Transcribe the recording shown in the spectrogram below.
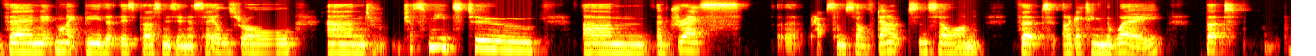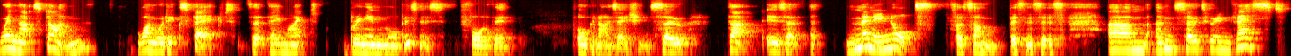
then it might be that this person is in a sales role and just needs to um, address uh, perhaps some self doubts and so on that are getting in the way. But when that's done, one would expect that they might bring in more business for the organization. So that is a, a many noughts for some businesses. Um, and so to invest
